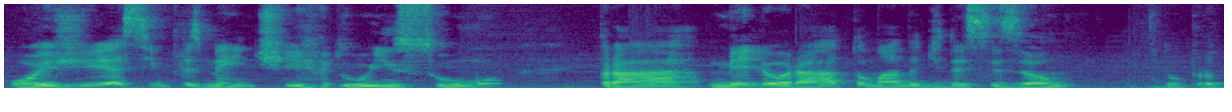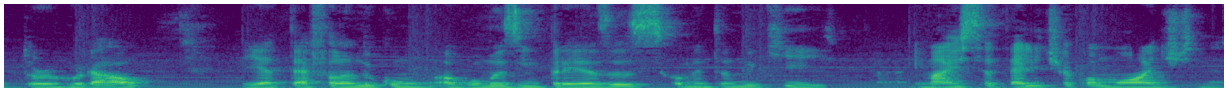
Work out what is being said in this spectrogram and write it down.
Hoje é simplesmente o insumo para melhorar a tomada de decisão do produtor rural. E até falando com algumas empresas comentando que imagem satélite é commodity, né?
